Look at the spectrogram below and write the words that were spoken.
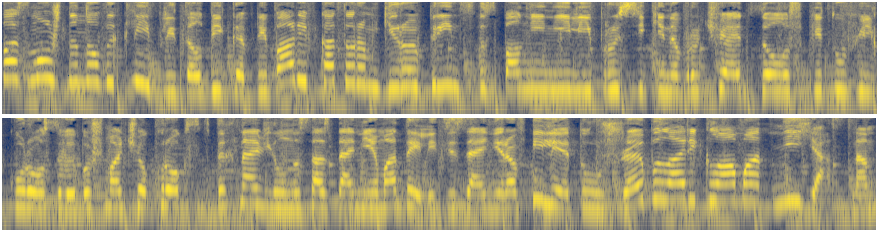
Возможно, новый клип Little Big Everybody, в котором герой принц в исполнении Ильи Прусикина вручает Золушке туфельку розовый башмачок Crocs вдохновил на создание модели дизайнера дизайнеров или это уже была реклама, неясно.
